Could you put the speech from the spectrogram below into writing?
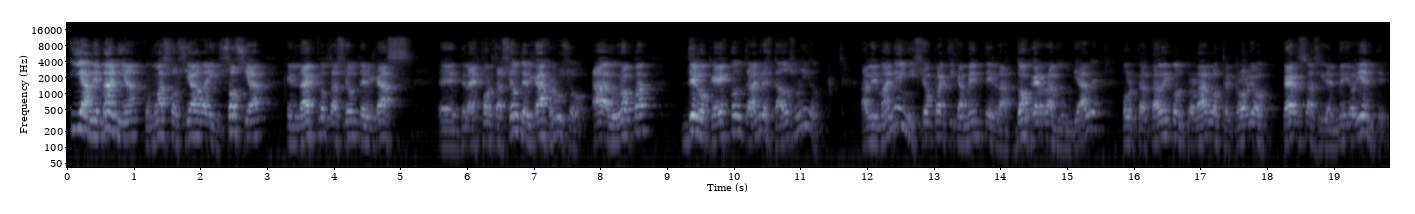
y Alemania como asociada y socia en la explotación del gas, eh, de la exportación del gas ruso a Europa, de lo que es contrario a Estados Unidos. Alemania inició prácticamente las dos guerras mundiales por tratar de controlar los petróleos persas y del Medio Oriente.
